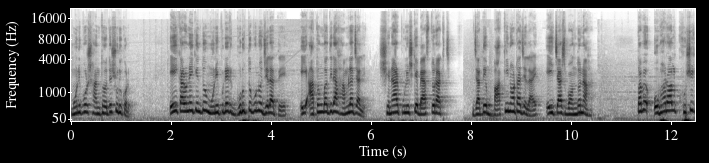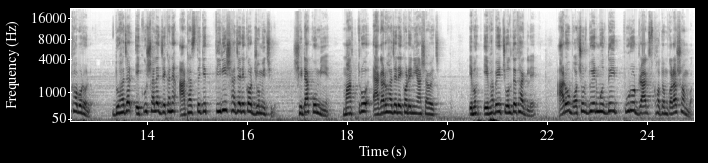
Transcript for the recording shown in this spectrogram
মণিপুর শান্ত হতে শুরু করবে। এই কারণেই কিন্তু মণিপুরের গুরুত্বপূর্ণ জেলাতে এই আতঙ্কবাদীরা হামলা চালিয়ে সেনার পুলিশকে ব্যস্ত রাখছে, যাতে বাকি নটা জেলায় এই চাষ বন্ধ না হয়। তবে ওভারঅল খুশির খবর হলো দু হাজার একুশ সালে যেখানে আঠাশ থেকে তিরিশ হাজার একর জমি ছিল, সেটা কমিয়ে মাত্র এগারো হাজার একরে নিয়ে আসা হয়েছে। এবং এভাবেই চলতে থাকলে আরও বছর দুয়ের মধ্যেই পুরো ড্রাগস খতম করা সম্ভব।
